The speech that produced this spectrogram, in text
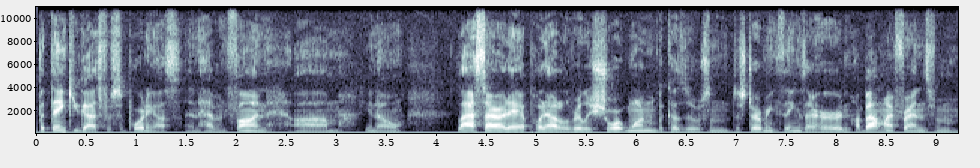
But thank you guys for supporting us and having fun. Um, you know, last Saturday I put out a really short one because there were some disturbing things I heard about my friends from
